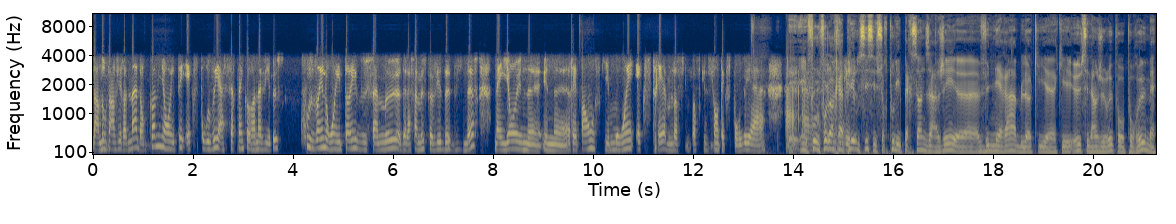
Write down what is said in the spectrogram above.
dans nos environnements. Donc, comme ils ont été exposés à certains coronavirus cousins lointains du fameux de la fameuse COVID-19, ben ils ont une, une réponse qui est moins extrême lorsqu'ils sont exposés à. il faut, faut leur rappeler aussi, c'est surtout les personnes âgées euh, vulnérables qui, euh, qui eux, c'est dangereux pour pour eux, mais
